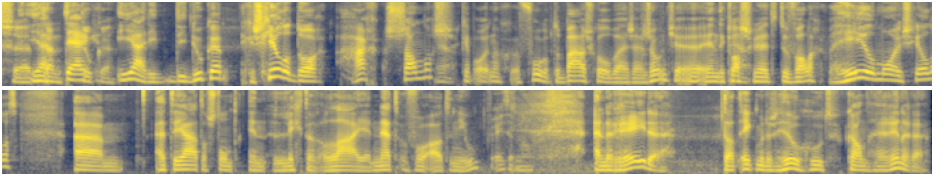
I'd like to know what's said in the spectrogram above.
circus eh, ja, ter- doeken. ja die, die doeken. Geschilderd door Har Sanders. Ja. Ik heb ooit nog vroeger op de basisschool bij zijn zoontje eh, in de klas Ja. gezeten, toevallig. Heel mooi geschilderd. Ehm, het theater stond in Lichterlaaien, net voor Oud en Nieuw. Ik weet het nog. En de reden dat ik me dus heel goed kan herinneren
